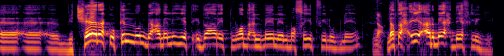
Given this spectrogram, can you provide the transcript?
آه، آه، آه، بيتشاركوا كلهم بعملية إدارة الوضع المالي البسيط في لبنان نعم. لتحقيق أرباح داخلية.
